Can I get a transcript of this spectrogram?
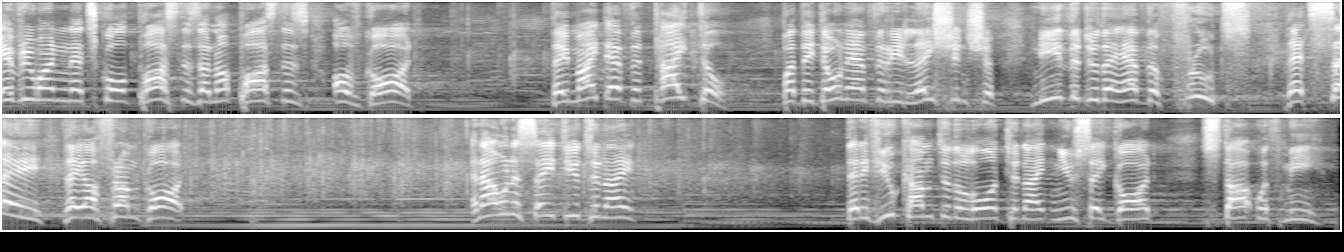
Everyone that's called pastors are not pastors of God. They might have the title, but they don't have the relationship. Neither do they have the fruits that say they are from God. And I want to say to you tonight that if you come to the Lord tonight and you say, God, start with me.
